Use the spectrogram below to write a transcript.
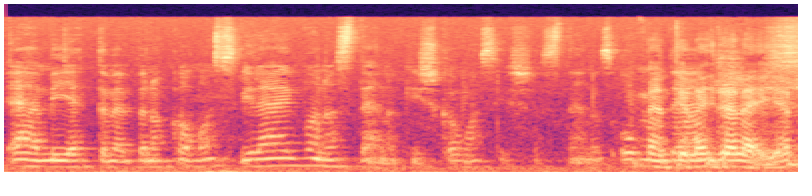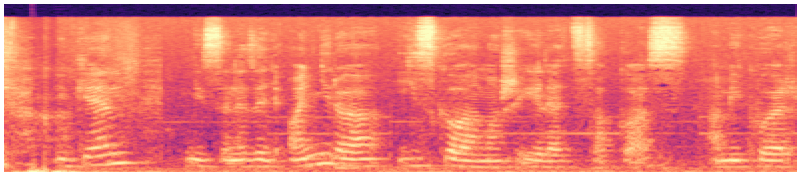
elmélyedtem ebben a kamasz világban, aztán a kis kamasz, és aztán az óvodás. Mentél egyre lejjebb. Igen, hiszen ez egy annyira izgalmas életszakasz, amikor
